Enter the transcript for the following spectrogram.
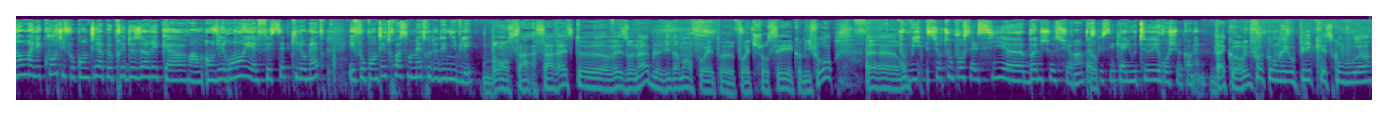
non, elle est courte. Il faut compter à peu près deux heures et quart en- environ et elle fait 7 kilomètres. Il faut compter 300 mètres de dénivelé. Bon, ça, ça reste euh, raisonnable. Évidemment, faut être, faut être chaussé comme il faut. Euh, on- Oui, surtout pour celle-ci, euh, bonne chaussure, hein, parce que c'est caillouteux et rocheux quand même. D'accord. Une fois qu'on est au pic, qu'est-ce qu'on voit?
